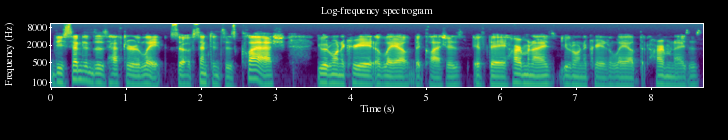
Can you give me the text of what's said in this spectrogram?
these sentences have to relate. So if sentences clash, you would want to create a layout that clashes. If they harmonize, you would want to create a layout that harmonizes.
